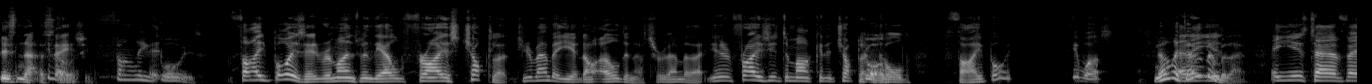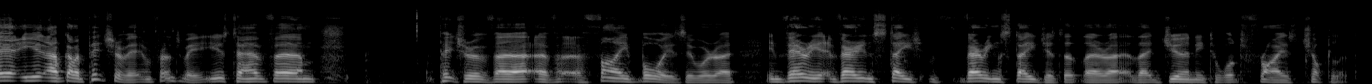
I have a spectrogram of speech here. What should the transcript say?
Isn't that You know, astonishing? five boys. Five boys. It reminds me of the old Fry's chocolate. Do you remember? You're not old enough to remember that. You know, Fry's used to market a chocolate called Five Boys. It was. No, I don't remember used- that. It used to have. Uh, I've got a picture of it in front of me. It used to have um, a picture of uh, of uh, five boys who were uh, in vari- varying stage, varying stages of their uh, their journey towards Fry's chocolate,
